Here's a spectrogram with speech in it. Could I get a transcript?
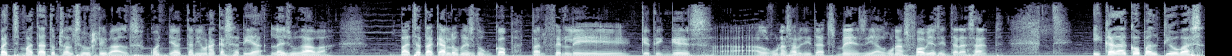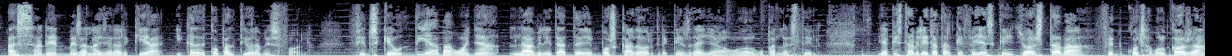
Vaig matar tots els seus rivals. Quan ja tenia una caceria, l'ajudava. Vaig atacar-lo més d'un cop per fer-li que tingués eh, algunes habilitats més i algunes fòbies interessants. I cada cop el tio va ascenent més en la jerarquia i cada cop el tio era més fort fins que un dia va guanyar l'habilitat de emboscador, crec que es deia, o d'algú per l'estil. I aquesta habilitat el que feia és que jo estava fent qualsevol cosa,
